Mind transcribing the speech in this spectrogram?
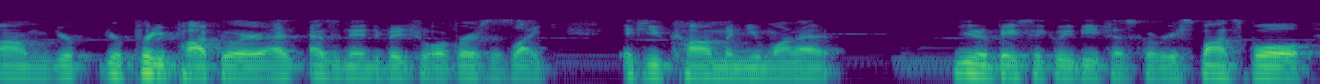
um, you're you're pretty popular as, as an individual versus like if you come and you want to, you know, basically be fiscally responsible,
